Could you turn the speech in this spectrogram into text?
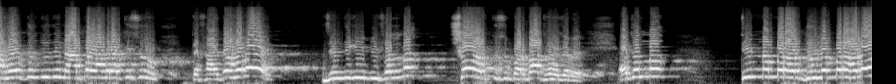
আখারাতে যদি না পাই আমরা কিছু তে ফায়দা হবে? জিন্দগি বিফল না সব কিছু বরবাদ হয়ে যাবে। এজন্য তিন নম্বর আর দুই নম্বর হলো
